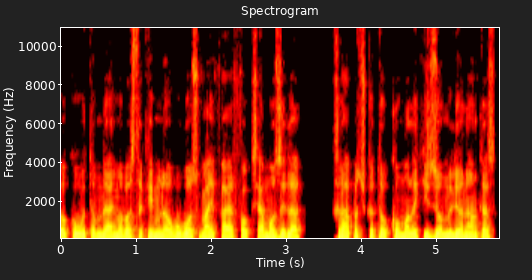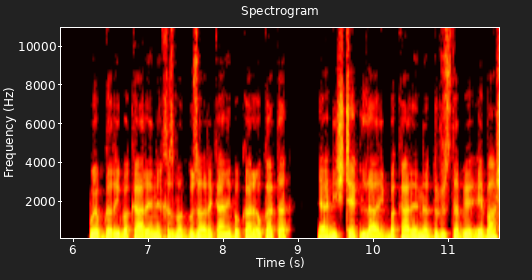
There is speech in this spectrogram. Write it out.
وەکو وتم میان مەبەستەکەی منەوە بوو بۆ سمای فایرفۆکسیا مۆزیلا خراپە چکە تۆ کۆمەڵێکی زۆر میلیۆنان کەس وێبگەڕی بەکارێنێ خزمەتگوزارەکانی بەکار ئەو کاتە ینی شتێک لە بەکارێنە دروستە بێ ئێ باش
